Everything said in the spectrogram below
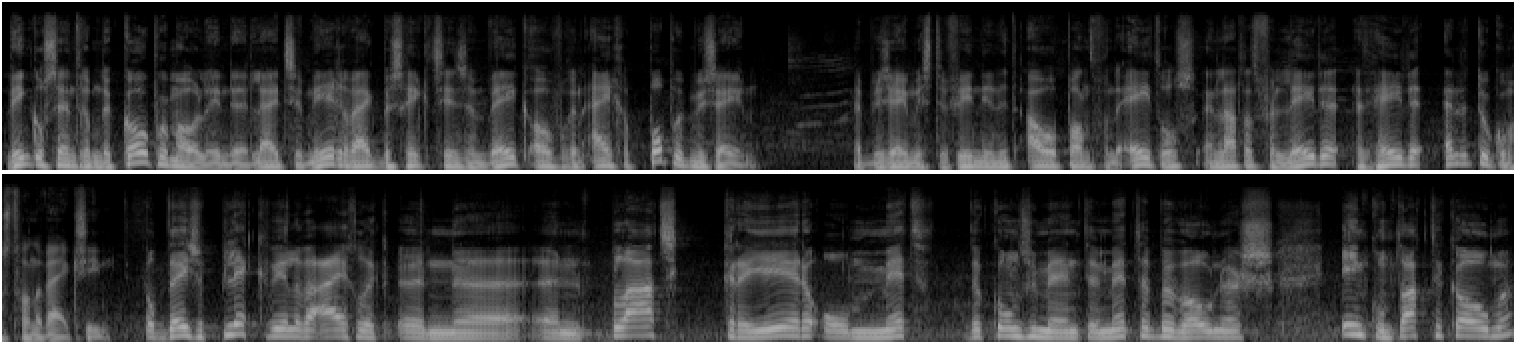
Winkelcentrum De Kopermolen in de Leidse Merenwijk beschikt sinds een week over een eigen pop-up. Het museum is te vinden in het oude pand van de Etels en laat het verleden, het heden en de toekomst van de wijk zien. Op deze plek willen we eigenlijk een, eh, een plaats creëren om met de consumenten, met de bewoners in contact te komen.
